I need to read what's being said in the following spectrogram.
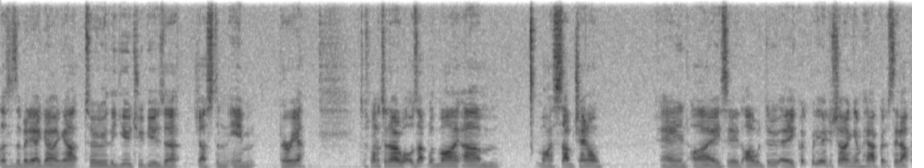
this is a video going out to the YouTube user Justin M. Pereira. Just wanted to know what was up with my um, my sub channel and I said I would do a quick video just showing him how I've got it set up.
